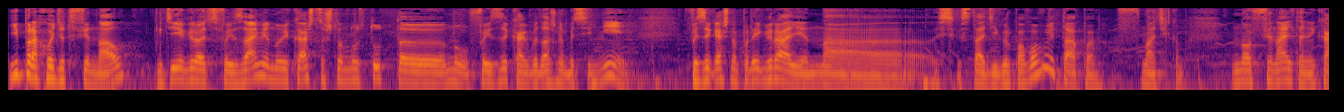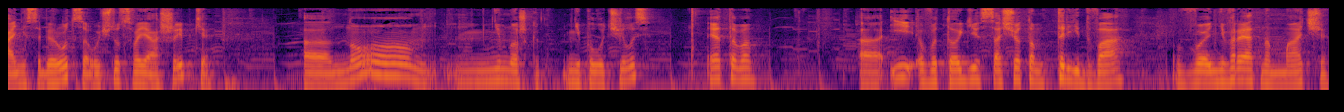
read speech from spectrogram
И проходит финал, где играют с фейзами, ну и кажется, что ну тут, э, ну, фейзы как бы должны быть сильнее. Фейзы, конечно, проиграли на стадии группового этапа Фнатиком, но в финале-то наверняка они соберутся, учтут свои ошибки. Э, но немножко не получилось этого. Э, и в итоге со счетом 3-2 в невероятном матче,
